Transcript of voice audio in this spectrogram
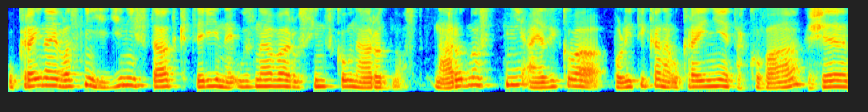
Ukrajina je vlastně jediný stát, který neuznává rusínskou národnost. Národnostní a jazyková politika na Ukrajině je taková, že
